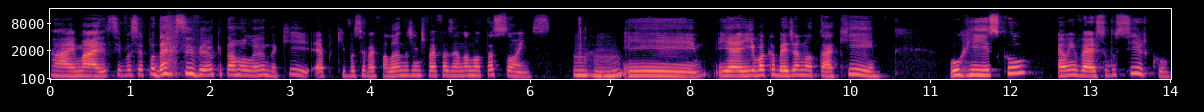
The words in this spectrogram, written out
Ai, Mari, se você pudesse ver o que está rolando aqui, é porque você vai falando, a gente vai fazendo anotações. Uhum. E, e aí eu acabei de anotar aqui, o risco é o inverso do circo.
